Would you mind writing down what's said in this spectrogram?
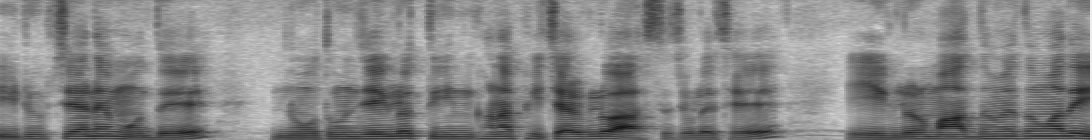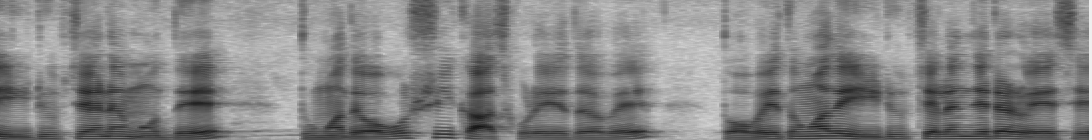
ইউটিউব চ্যানেলের মধ্যে নতুন যেগুলো তিনখানা ফিচারগুলো আসতে চলেছে এইগুলোর মাধ্যমে তোমাদের ইউটিউব চ্যানেলের মধ্যে তোমাদের অবশ্যই কাজ করে যেতে হবে। তবে তোমাদের ইউটিউব চ্যানেল যেটা রয়েছে,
